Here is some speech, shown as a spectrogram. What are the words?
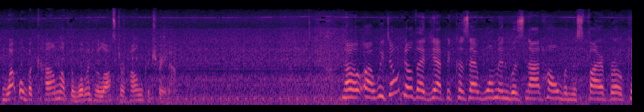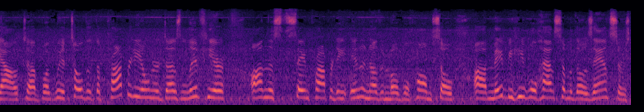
what will become of the woman who lost her home, Katrina? No, uh, we don't know that yet because that woman was not home when this fire broke out. Uh, but we're told that the property owner does live here on the same property in another mobile home. So uh, maybe he will have some of those answers.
